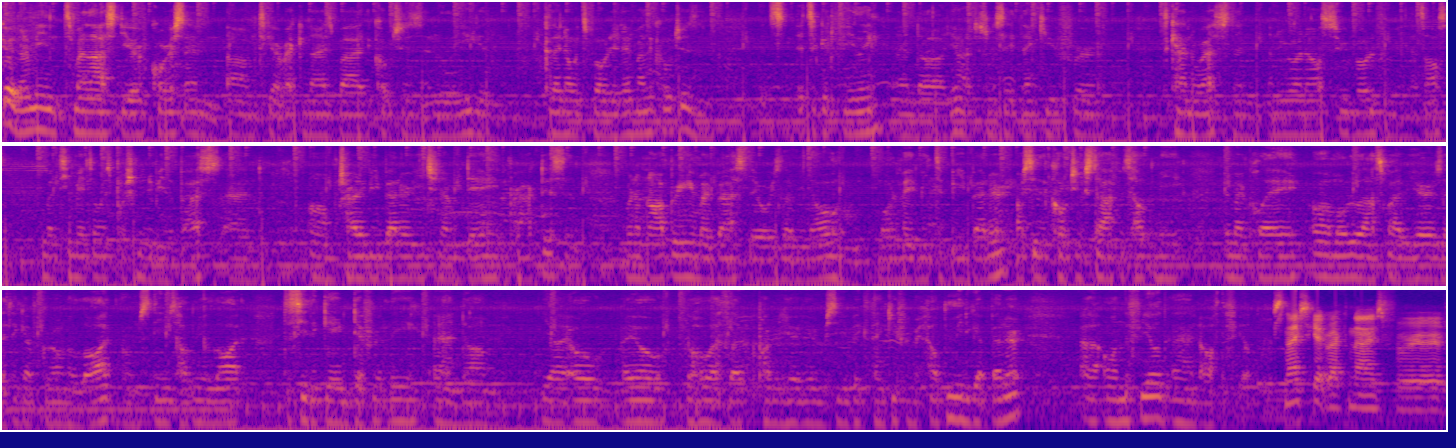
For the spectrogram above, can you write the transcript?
good. I mean, it's my last year, of course, and um, to get recognized by the coaches in the league, because I know it's voted in by the coaches, and it's it's a good feeling. And uh, yeah, I just want to say thank you for to Canada West and, and everyone else who voted for me. That's awesome. My teammates always push me to be the best and um, try to be better each and every day in practice. And when I'm not bringing my best, they always let me know and motivate me to be better. Obviously, the coaching staff has helped me in my play um, over the last five years. I think I've grown a lot. Um, Steve's helped me a lot to see the game differently, and um, yeah, I owe I owe the whole athletic department here at UNBC a big thank you for helping me to get better uh, on the field and off the field. It's nice to get recognized for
